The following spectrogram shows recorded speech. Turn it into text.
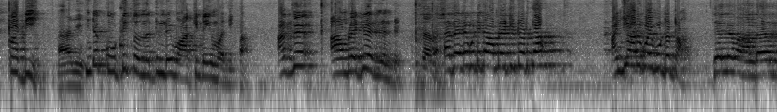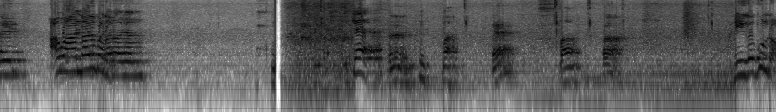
ഇപ്പൊ അടി. എന്റെ കൂട്ടി തിന്നിട്ടുണ്ട് വാക്കിണ്ടെങ്കിൽ മതി. അത് ആംപ്ലേറ്റ് വരുന്നുണ്ട്. അതെന്റെ കുട്ടിക്ക് ആംപ്ലേറ്റ് ഇട്ട് കൊടുത്താ? അഞ്ചു ആറ് കോഴി അത് വേണ്ടാന്ന് പറയും വാ. ആ. ഡീകക്കുണ്ടോ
